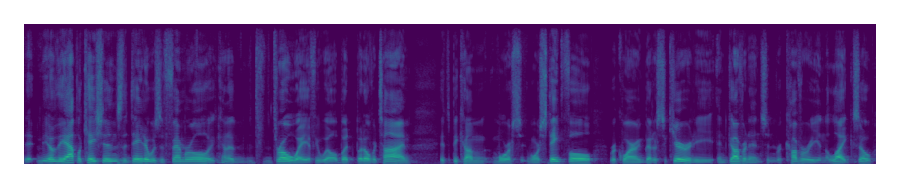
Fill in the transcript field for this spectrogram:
it, you know, the applications, the data was ephemeral, kind of throwaway, if you will, but, but over time, it's become more, more stateful, requiring better security and governance and recovery and the like. So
